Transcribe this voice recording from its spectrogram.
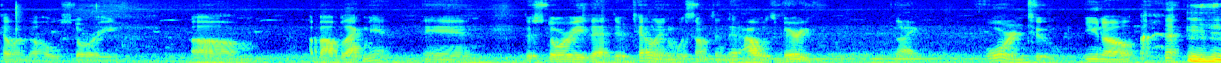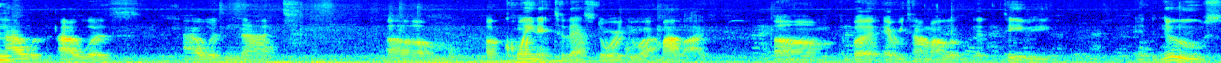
telling the whole story um, about black men, and the story that they're telling was something that I was very like foreign to. You know, Mm-hmm. I was I was I was not um, acquainted to that story throughout my life. Um, but every time I looked at the TV and the news,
